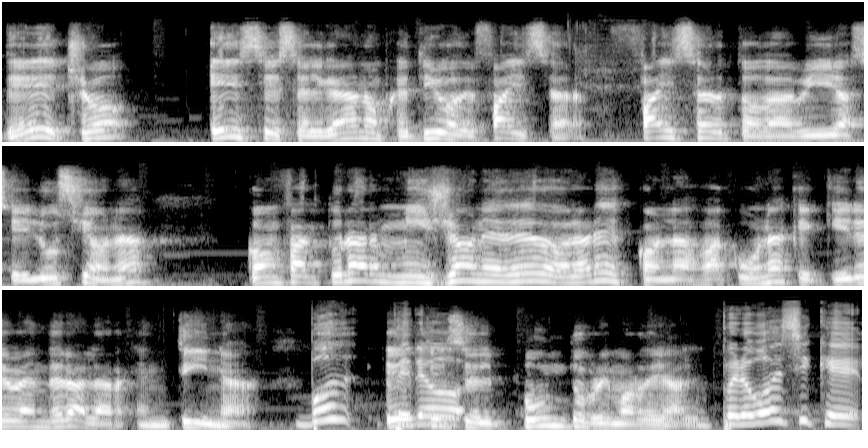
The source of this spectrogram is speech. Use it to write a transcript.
De hecho, ese es el gran objetivo de Pfizer. Pfizer todavía se ilusiona con facturar millones de dólares con las vacunas que quiere vender a la Argentina. este es el punto primordial. Pero vos decís que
